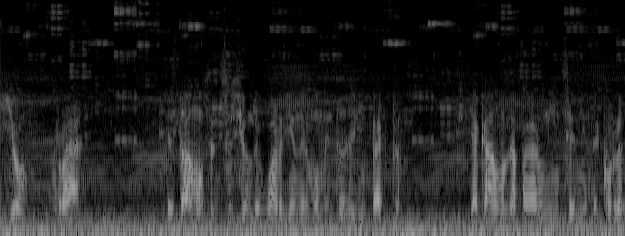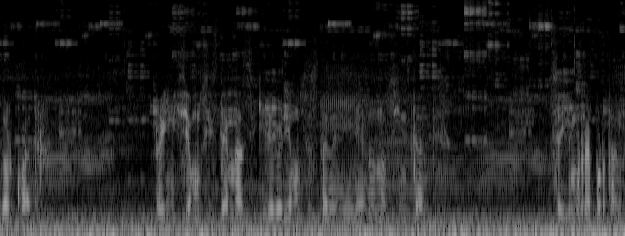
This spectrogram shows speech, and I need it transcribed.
y yo, Ra, estábamos en sesión de guardia en el momento del impacto y acabamos de apagar un incendio en el corredor 4. Reiniciamos sistemas y deberíamos estar en línea en unos instantes. Seguimos reportando.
